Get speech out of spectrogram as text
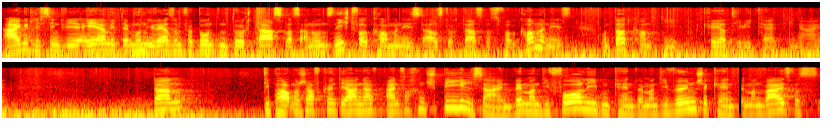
eigentlich sind wir eher mit dem Universum verbunden durch das, was an uns nicht vollkommen ist, als durch das, was vollkommen ist. Und dort kommt die Kreativität hinein. Dann die Partnerschaft könnte ja einfach ein Spiel sein. Wenn man die Vorlieben kennt, wenn man die Wünsche kennt, wenn man weiß, was,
